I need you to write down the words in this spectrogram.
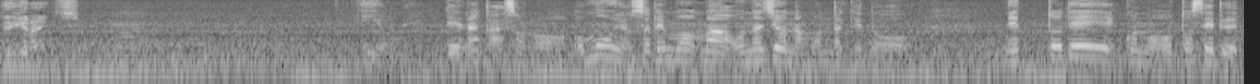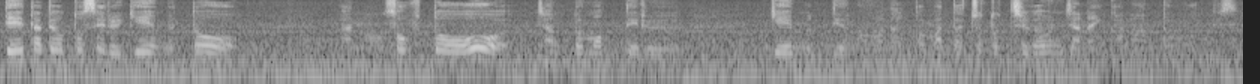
できないんですよ。うん。いいよね。でなんかその思うよ。それもまあ同じようなもんだけどネットでこの落とせるデータで落とせるゲームとあのソフトをちゃんと持ってるゲームっていうのはなんかまたちょっと違うんじゃないかなって思うんですよ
